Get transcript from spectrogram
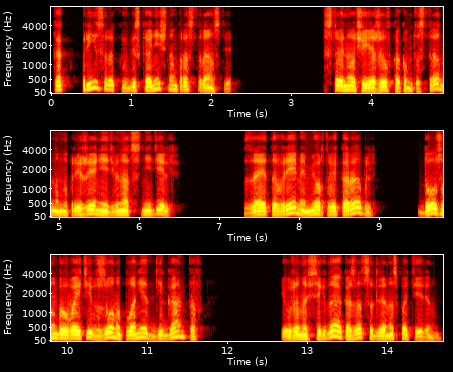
как призрак в бесконечном пространстве. С той ночи я жил в каком-то странном напряжении 12 недель, за это время мертвый корабль должен был войти в зону планет-гигантов и уже навсегда оказаться для нас потерянным.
